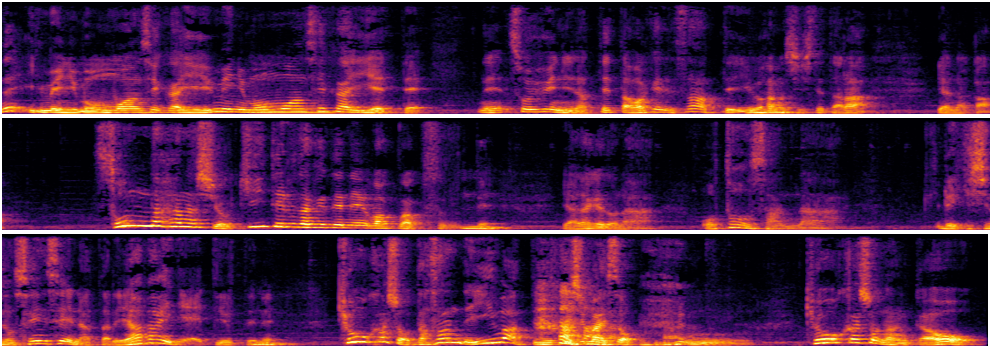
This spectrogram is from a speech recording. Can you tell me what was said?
ね、夢にも思わん世界へ夢にも思わん世界へって、ね、そういうふうになってったわけでさっていう話してたらいやなんかそんな話を聞いてるだけでねワクワクするって、うん。いやだけどなお父さんな歴史の先生になったらやばいねって言ってね、教科書出さんでいいわって言ってしまいそう、うん、教科書なんかを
